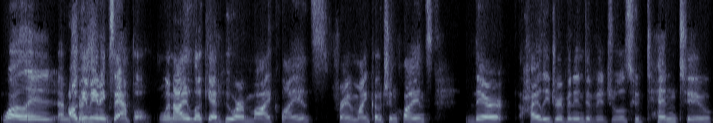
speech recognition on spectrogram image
well, i will sure give you an example. When I look at who are my clients, frame mind coaching clients, they're highly driven individuals who tend to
